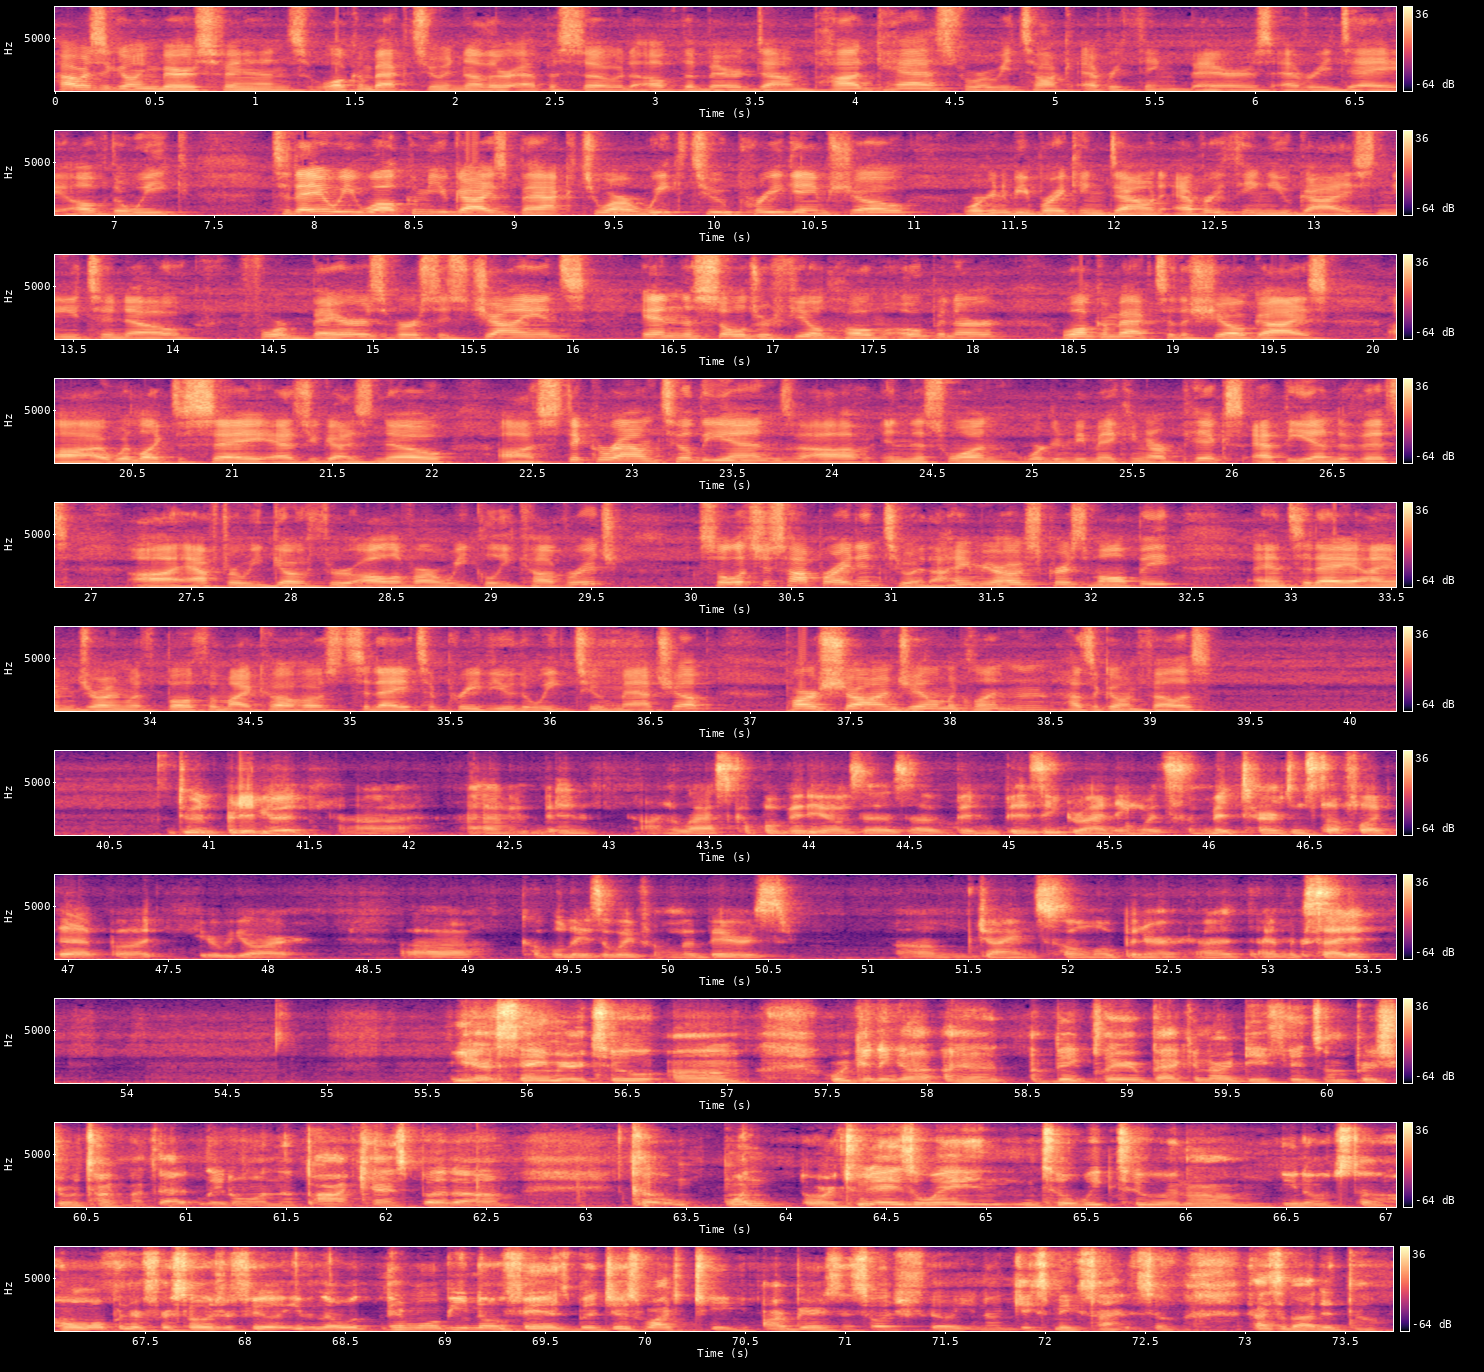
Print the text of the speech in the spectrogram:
How is it going, Bears fans? Welcome back to another episode of the Bear Down Podcast, where we talk everything Bears every day of the week. Today, we welcome you guys back to our Week 2 pregame show. We're going to be breaking down everything you guys need to know for Bears versus Giants in the Soldier Field home opener. Welcome back to the show, guys. Uh, I would like to say, as you guys know, uh, stick around till the end uh, in this one. We're going to be making our picks at the end of it uh, after we go through all of our weekly coverage. So let's just hop right into it. I am your host, Chris Malpe, and today I am joined with both of my co hosts today to preview the Week 2 matchup. Parth Shaw and Jalen McClinton. How's it going, fellas? Doing pretty good. Uh, I haven't been on the last couple videos as I've been busy grinding with some midterms and stuff like that, but here we are, uh, a couple days away from the Bears um, Giants home opener. I'm excited. Yeah, same here too. Um, we're getting a, a, a, big player back in our defense. I'm pretty sure we'll talk about that later on the podcast. But um, one or two days away until week two, and um, you know, it's the home opener for Soldier Field. Even though there won't be no fans, but just watching our Bears in Soldier Field, you know, gets me excited. So that's about it, though.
